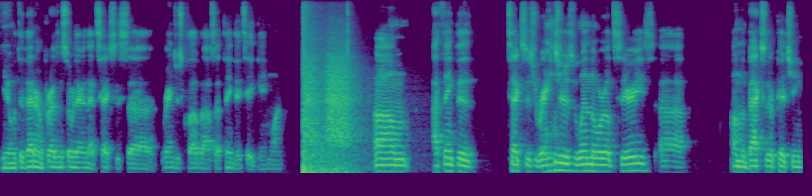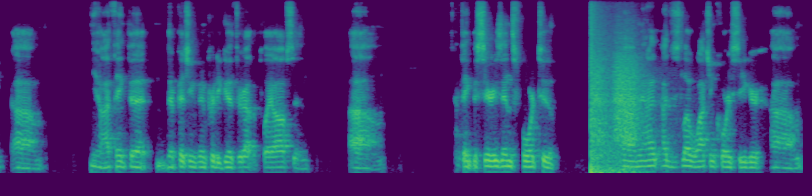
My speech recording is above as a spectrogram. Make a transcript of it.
you know, with the veteran presence over there in that Texas uh, Rangers clubhouse, I think they take Game One. Um, I think the Texas Rangers win the World Series uh, on the backs of their pitching. Um, you know, I think that their pitching's been pretty good throughout the playoffs, and um, I think the series ends four two. Um, I, I, just love watching Corey Seager. Um,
